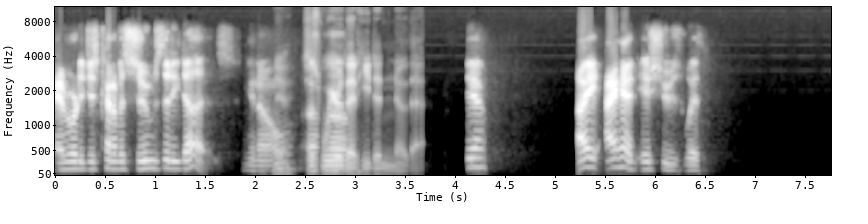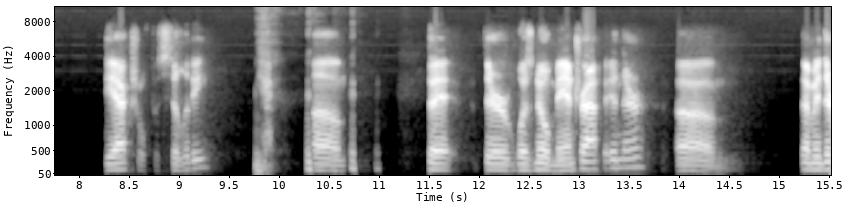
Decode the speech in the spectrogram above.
everybody just kind of assumes that he does. You know, Yeah, it's just Uh, weird that he didn't know that. Yeah, I I had issues with the actual facility. Yeah. um, that there was no man trap in there. Um, I mean, they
